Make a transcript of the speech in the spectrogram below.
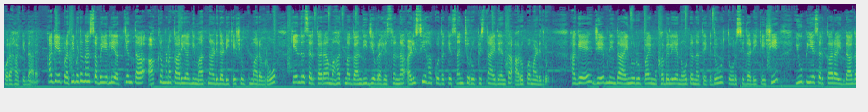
ಹೊರಹಾಕಿದ್ದಾರೆ. ಹಾಗೆ ಪ್ರತಿಭಟನಾ ಸಭೆಯಲ್ಲಿ ಅತ್ಯಂತ ಆಕ್ರಮಣಕಾರಿಯಾಗಿ ಮಾತನಾಡಿದ ಡಿಕೆ ಶಿವಕುಮಾರ್ ಅವರು, ಕೇಂದ್ರ ಸರ್ಕಾರ ಮಹಾತ್ಮ ಗಾಂಧೀಜಿಯವರ ಹೆಸರನ್ನ ಅಳಿಸಿ ಹಾಕೋದಕ್ಕೆ ಸಂಚು ರೂಪಿಸ್ತಾ ಇದೆ ಅಂತ ಆರೋಪ ಮಾಡಿದ್ರು. ಹಾಗೆ ಜೇಬ್ನಿಂದ ಐನೂರು ರೂಪಾಯಿ ಮುಖಬೆಲೆಯ ನೋಟನ್ನು ತೆಗೆದು ತೋರಿಸಿದ ಡಿಕೆಶಿ ಯುಪಿಎ ಸರ್ಕಾರ ಇದ್ದಾಗ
